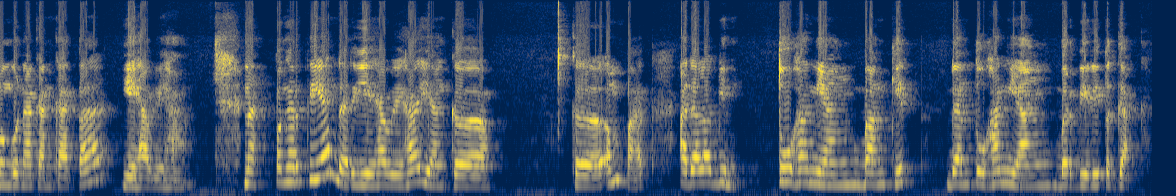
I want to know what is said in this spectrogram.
menggunakan kata YHWH. Nah, pengertian dari YHWH yang ke keempat adalah begini, Tuhan yang bangkit dan Tuhan yang berdiri tegak.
